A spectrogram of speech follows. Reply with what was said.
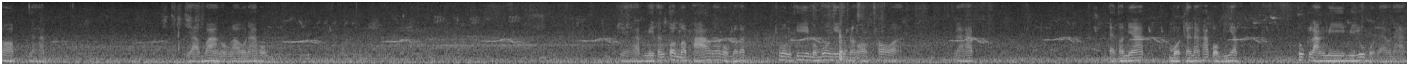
ชอบนะครับ ยามว่างของเรานะครับผมนี่ครับมีทั้งต้นมะพร้าวนะครับผมแล้วก็ช่วงที่มะม่วงนี้กำลังออกช่อนะครับ แต่ตอนนี้หมดแล้วนะครับ ผมเงียบทุกรังมีมีลูกหมดแล้วนะครับ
